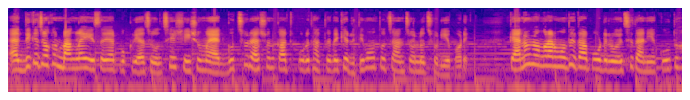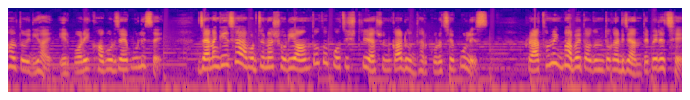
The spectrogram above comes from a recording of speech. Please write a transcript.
একদিকে যখন বাংলায় এসআইআর প্রক্রিয়া চলছে, সেই সময় একগুচ্ছ রেশন কার্ড পড়ে থাকতে দেখে রীতিমতো চাঞ্চল্য ছড়িয়ে পড়ে। কেন নোংরার মধ্যে তা পড়ে রয়েছে তা নিয়ে কৌতূহল তৈরি হয়, এরপরেই খবর যায় পুলিশে। জানা গিয়েছে, আবর্জনা সরিয়ে অন্তত পঁচিশটি রেশন কার্ড উদ্ধার করেছে পুলিশ। প্রাথমিকভাবে তদন্তকারী জানতে পেরেছে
